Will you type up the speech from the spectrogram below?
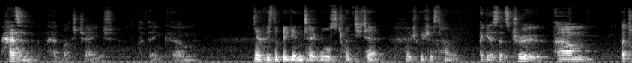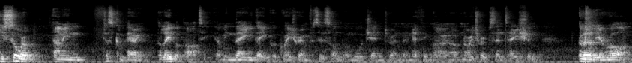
hasn't had much change, I think. Um, no, because the big intake was 2010, which we just had. I guess that's true. Um, but you saw, a, I mean, just comparing the Labour Party, I mean, they, they put greater emphasis on, on more gender and, and ethnic minority representation earlier on,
